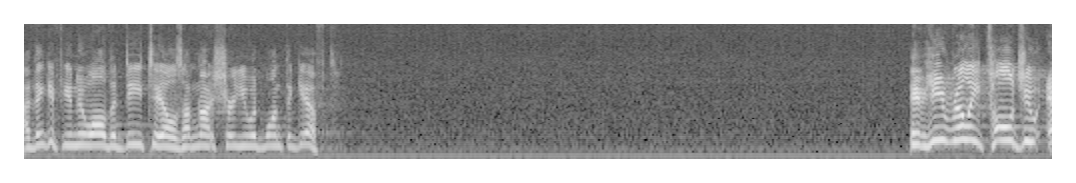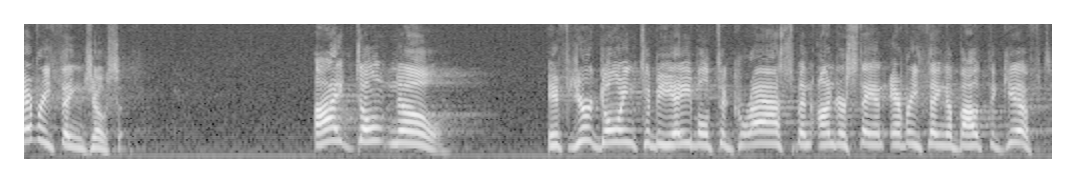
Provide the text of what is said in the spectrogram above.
I think if you knew all the details, I'm not sure you would want the gift. If he really told you everything, Joseph, I don't know if you're going to be able to grasp and understand everything about the gift.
